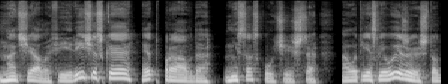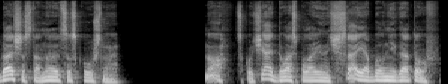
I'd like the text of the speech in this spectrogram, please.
Начало феерическое — это правда, не соскучишься. А вот если выживешь, то дальше становится скучно. Но скучать два с половиной часа я был не готов.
